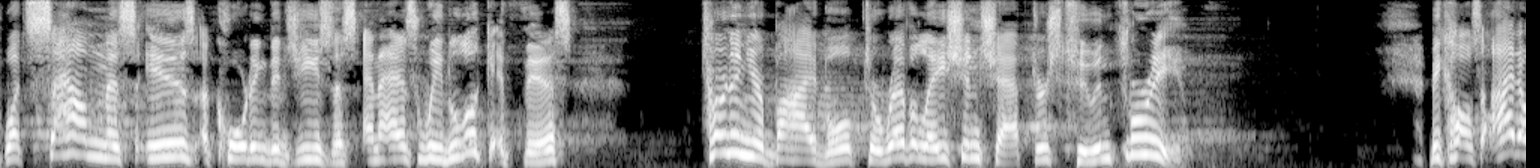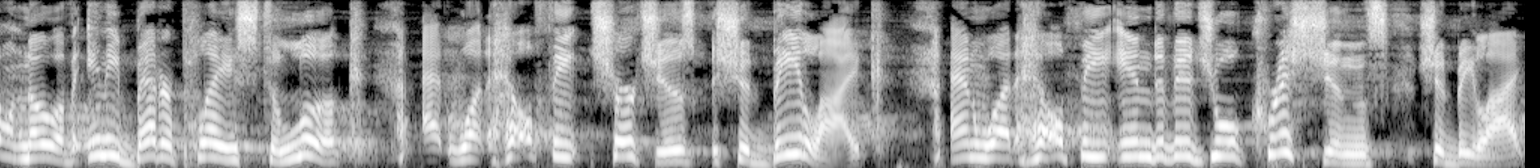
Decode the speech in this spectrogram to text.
What soundness is according to Jesus. And as we look at this, turn in your Bible to Revelation chapters 2 and 3. Because I don't know of any better place to look at what healthy churches should be like and what healthy individual Christians should be like.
